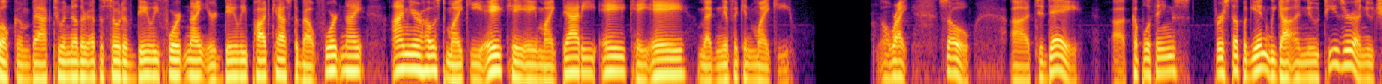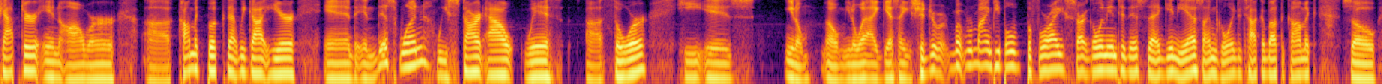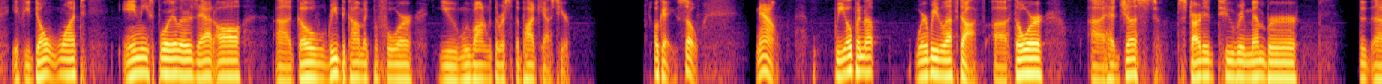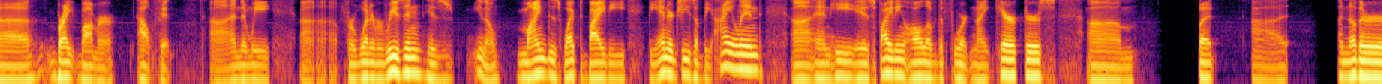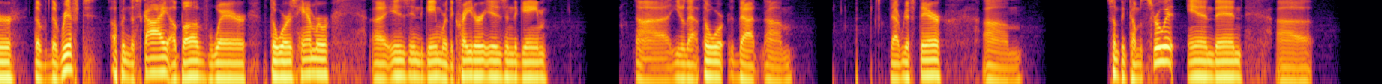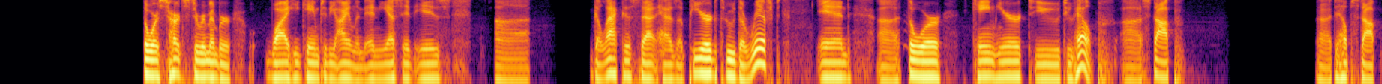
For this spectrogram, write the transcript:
Welcome back to another episode of Daily Fortnite, your daily podcast about Fortnite. I'm your host, Mikey, aka Mike Daddy, aka Magnificent Mikey. All right, so uh, today, a couple of things. First up, again, we got a new teaser, a new chapter in our uh, comic book that we got here. And in this one, we start out with uh, Thor. He is you know, oh, you know what? I guess I should remind people before I start going into this that again, yes, I'm going to talk about the comic. So if you don't want any spoilers at all, uh, go read the comic before you move on with the rest of the podcast here. Okay, so now we open up where we left off. Uh, Thor uh, had just started to remember the uh, Brite Bomber outfit uh, and then we, uh, for whatever reason, his you know mind is wiped by the the energies of the island, uh, and he is fighting all of the Fortnite characters. Um, but uh, another the the rift up in the sky above where Thor's hammer uh, is in the game, where the crater is in the game. Uh, you know that Thor that um, that rift there. Um, something comes through it, and then uh, Thor starts to remember why he came to the island. And yes, it is uh, Galactus that has appeared through the rift, and uh, Thor came here to to help uh, stop uh, to help stop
